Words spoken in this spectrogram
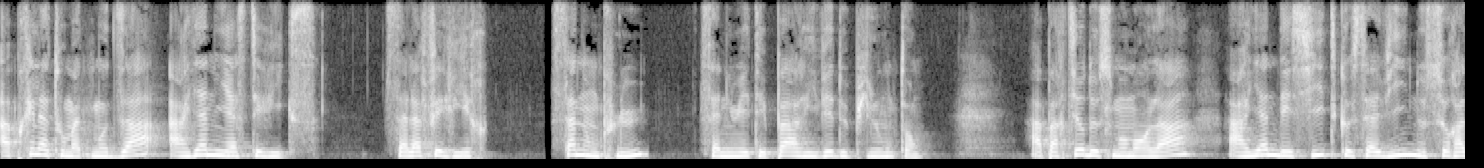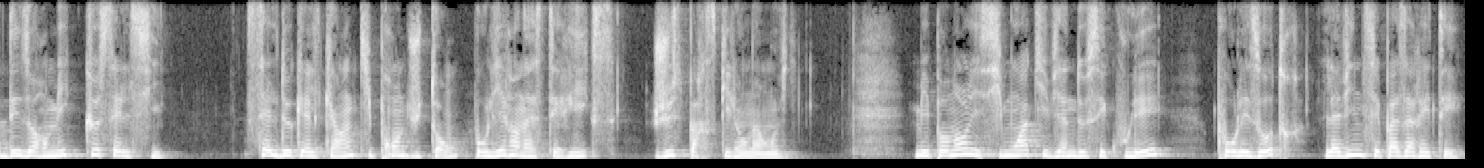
Après la tomate mozza, Ariane y Astérix. Ça l'a fait rire. Ça non plus, ça ne lui était pas arrivé depuis longtemps. À partir de ce moment-là, Ariane décide que sa vie ne sera désormais que celle-ci. Celle de quelqu'un qui prend du temps pour lire un Astérix juste parce qu'il en a envie. Mais pendant les six mois qui viennent de s'écouler, pour les autres, la vie ne s'est pas arrêtée.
